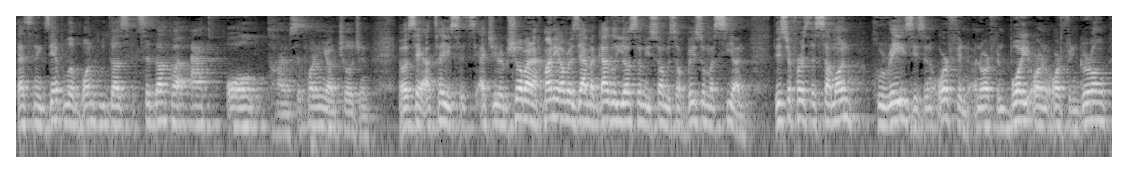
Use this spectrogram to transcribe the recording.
That's an example of one who does tzedakah at all times, supporting young children. I will say, I'll tell you, it's actually Rabbi Shomar Nachmani Amar Magadol Yosam Yisom Besu Masiyan. This refers to someone who raises an orphan, an orphan boy or an orphan girl,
